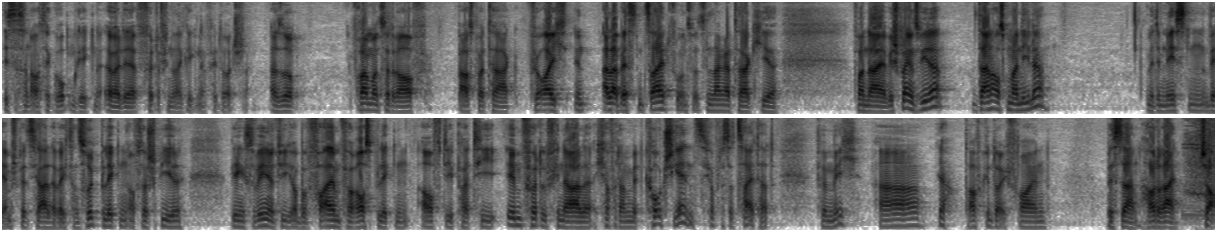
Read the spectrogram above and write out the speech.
ist es dann auch der Gruppengegner, äh, der Viertelfinalgegner für Deutschland. Also freuen wir uns darauf. Basketballtag. Für euch in allerbesten Zeit, für uns wird es ein langer Tag hier. Von daher, wir sprechen uns wieder. Dann aus Manila mit dem nächsten WM-Spezial. Da werde ich dann zurückblicken auf das Spiel gegen Slowenien natürlich, aber vor allem vorausblicken auf die Partie im Viertelfinale. Ich hoffe dann mit Coach Jens. Ich hoffe, dass er Zeit hat für mich. Äh, ja, darauf könnt ihr euch freuen. Bis dann, haut rein. Ciao.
